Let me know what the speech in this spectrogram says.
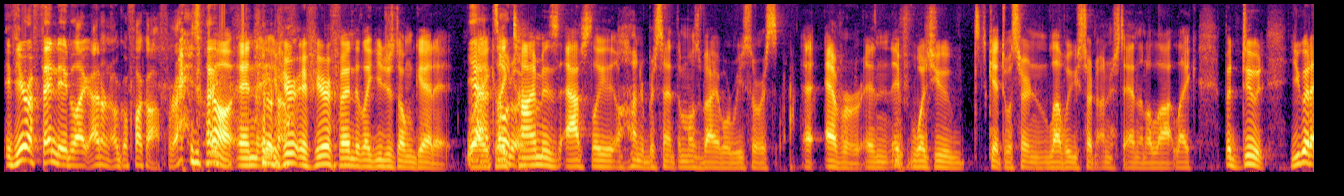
if you're offended, like I don't know, go fuck off, right? Like, No, and if know. you're if you're offended, like you just don't get it. Yeah, like, totally. like time is absolutely 100% the most valuable resource ever. And if once you get to a certain level, you start to understand that a lot. Like, but dude, you go to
